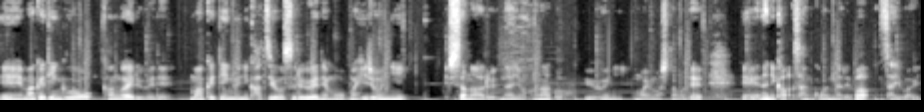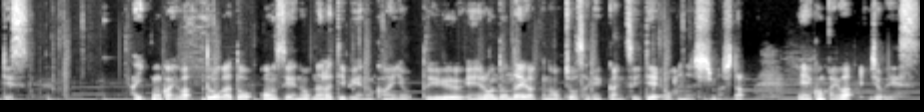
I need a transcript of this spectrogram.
えー、マーケティングを考える上で、マーケティングに活用する上でも、まあ、非常に示唆のある内容かなというふうに思いましたので、えー、何か参考になれば幸いです。はい、今回は動画と音声のナラティブへの関与という、えー、ロンドン大学の調査結果についてお話ししました。えー、今回は以上です。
